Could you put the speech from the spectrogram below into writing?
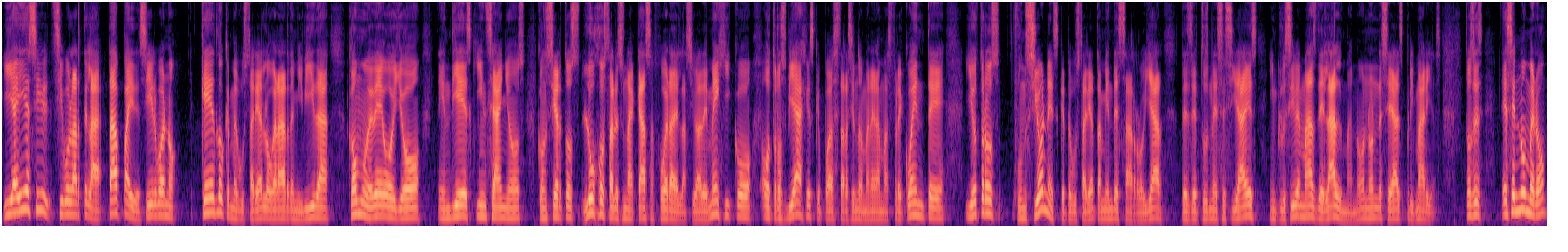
Y ahí es sí, volarte la tapa y decir, bueno, ¿qué es lo que me gustaría lograr de mi vida? ¿Cómo me veo yo en 10, 15 años con ciertos lujos, tal vez una casa fuera de la Ciudad de México, otros viajes que puedas estar haciendo de manera más frecuente y otras funciones que te gustaría también desarrollar desde tus necesidades, inclusive más del alma, ¿no? No necesidades primarias. Entonces, ese número,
